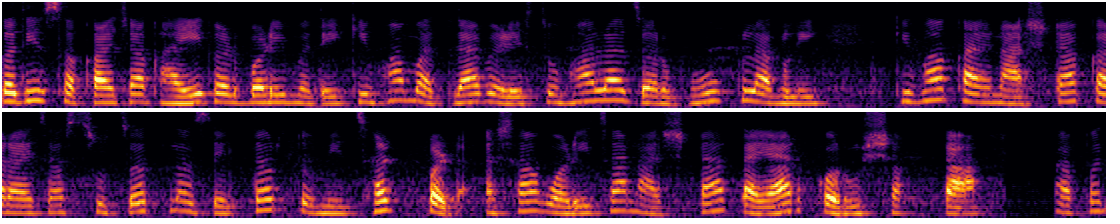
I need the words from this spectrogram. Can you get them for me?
कधी सकाळच्या घाई गडबडीमध्ये किंवा मधल्या वेळेस तुम्हाला जर भूक लागली किंवा काय नाश्ता करायचा सुचत नसेल तर तुम्ही झटपट असा वडीचा नाश्ता तयार करू शकता. आपण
